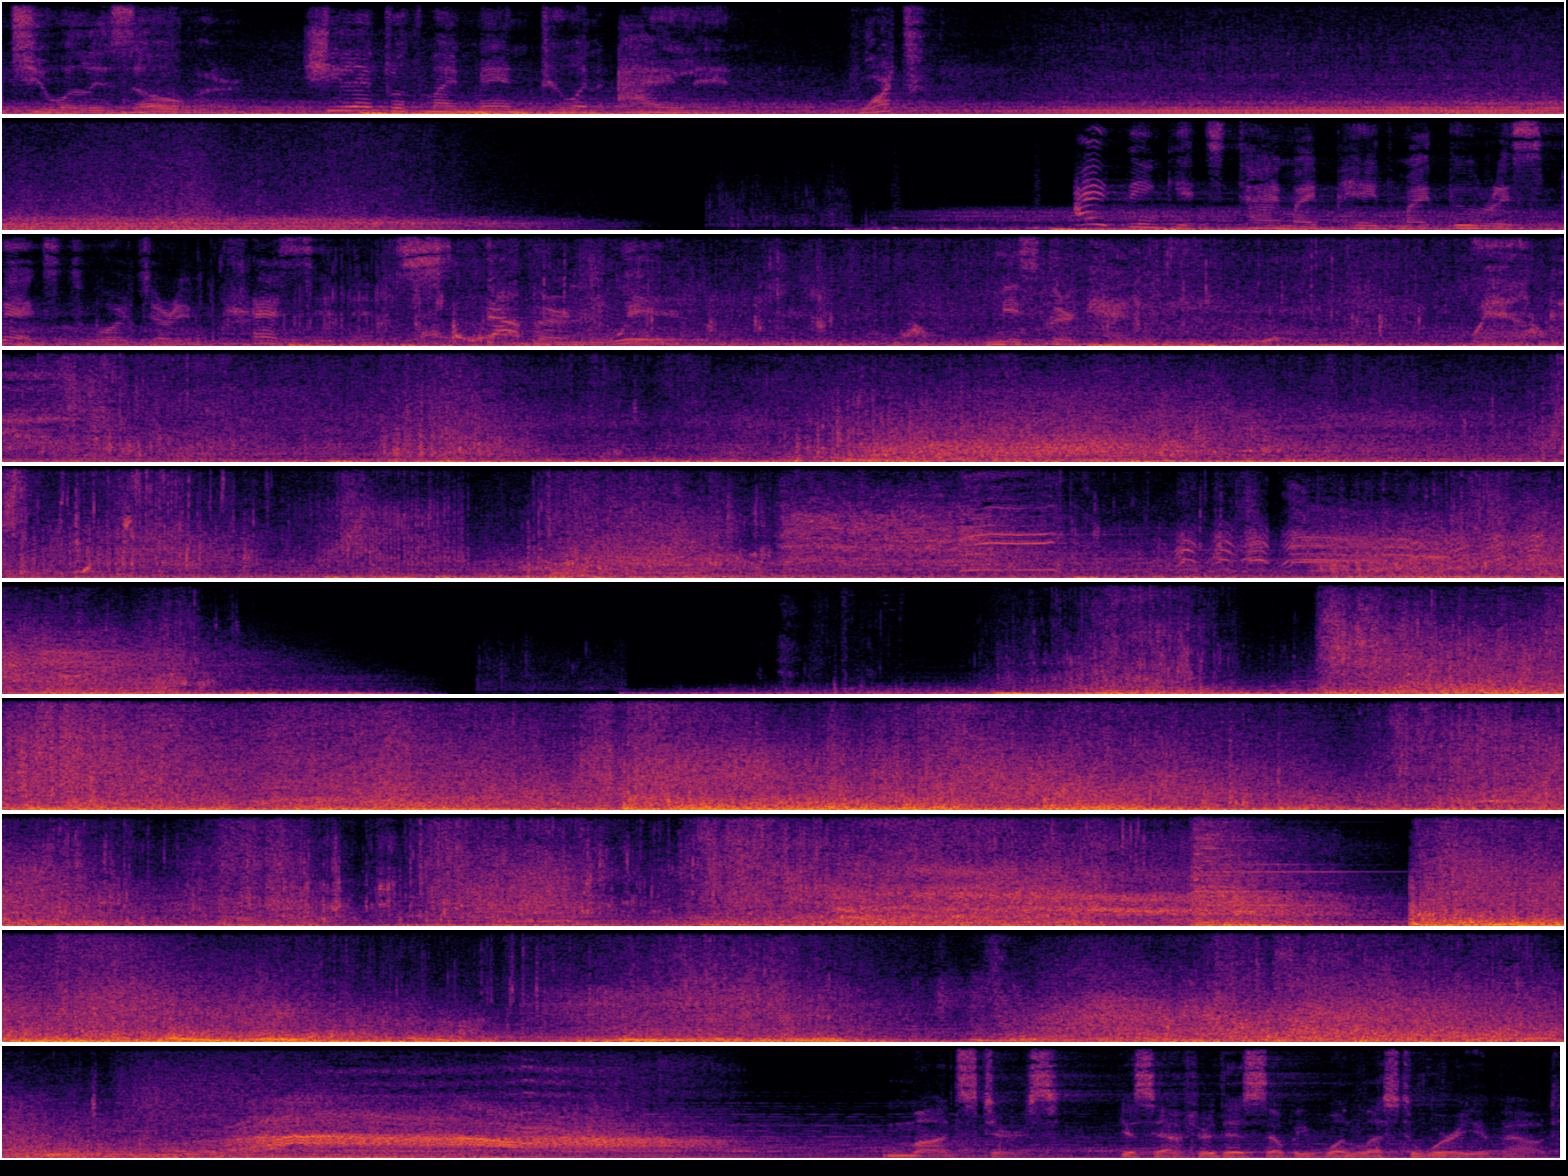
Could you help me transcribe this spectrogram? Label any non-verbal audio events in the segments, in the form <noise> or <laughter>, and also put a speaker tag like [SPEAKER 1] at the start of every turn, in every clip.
[SPEAKER 1] ritual is over. She left with my men to an island.
[SPEAKER 2] What?
[SPEAKER 1] I think it's time I paid my due respects towards your impressive and stubborn will. Mr. Kennedy,
[SPEAKER 2] Monsters. Guess after this, there'll be one less to worry about.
